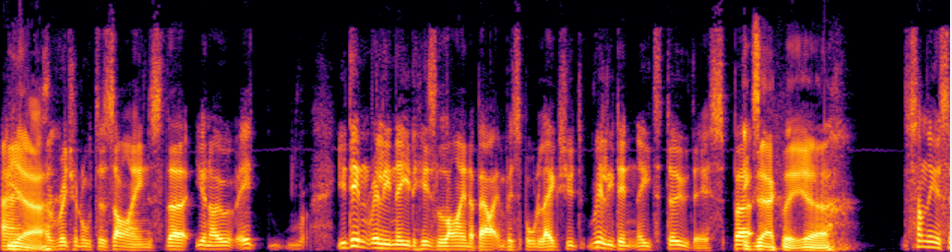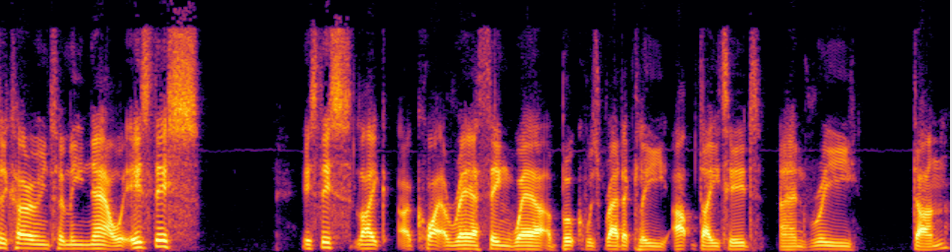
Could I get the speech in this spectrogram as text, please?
and Yeah. original designs that you know it. You didn't really need his line about invisible legs. You really didn't need to do this. But exactly. Yeah. something is occurring to me now. Is this is this like a, quite a rare thing where a book was radically updated and redone?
